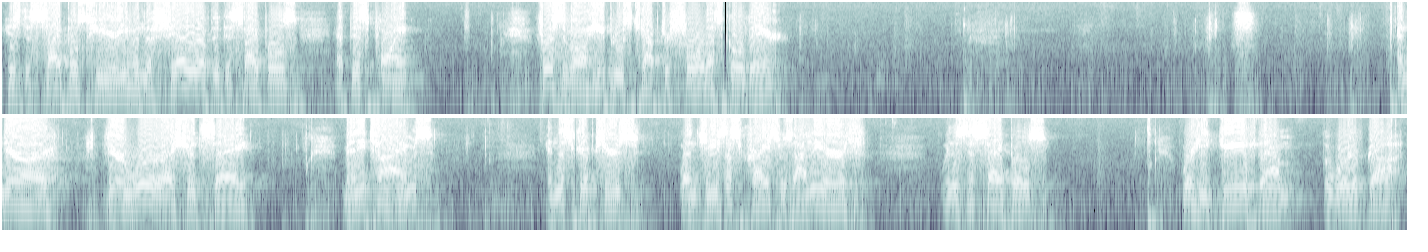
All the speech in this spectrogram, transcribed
his disciples here, even the failure of the disciples at this point. point, first of all, Hebrews chapter 4. Let's go there. And there are, there were, I should say, many times in the scriptures when Jesus Christ was on the earth with his disciples where he gave them the Word of God.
